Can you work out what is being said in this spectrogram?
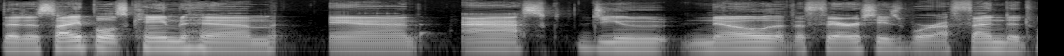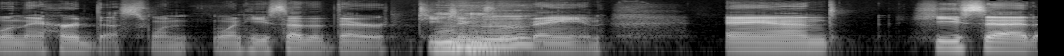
The disciples came to him and asked, "Do you know that the Pharisees were offended when they heard this? When when he said that their teachings were mm-hmm. vain?" And he said,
